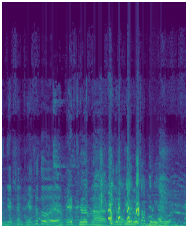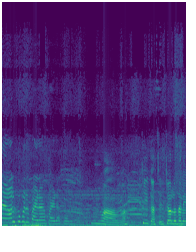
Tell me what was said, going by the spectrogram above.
ইনজেকশন খেয়েছে তো পেট খারাপ না। কালকে কি হলো চারটে আসব। হ্যাঁ অল্প করে পায়রা পায়রা খাব। বাবা। ঠিক আছে চলো তাহলে।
